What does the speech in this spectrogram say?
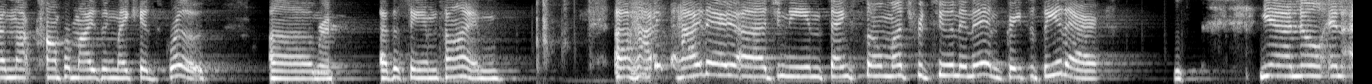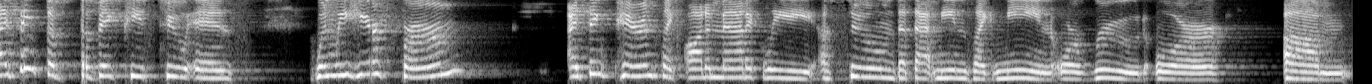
I'm not compromising my kids growth um, right. at the same time uh, hi, hi there, uh, Janine. Thanks so much for tuning in. Great to see you there. Yeah, no, and I think the the big piece too is when we hear firm, I think parents like automatically assume that that means like mean or rude or um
